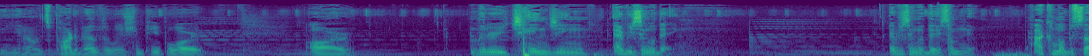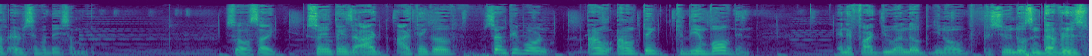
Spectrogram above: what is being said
you know it's part of evolution. People are are literally changing every single day. Every single day something new. I come up with stuff every single day something new. So it's like certain things that I I think of. Certain people are I don't I don't think could be involved in. And if I do end up, you know, pursuing those endeavors,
